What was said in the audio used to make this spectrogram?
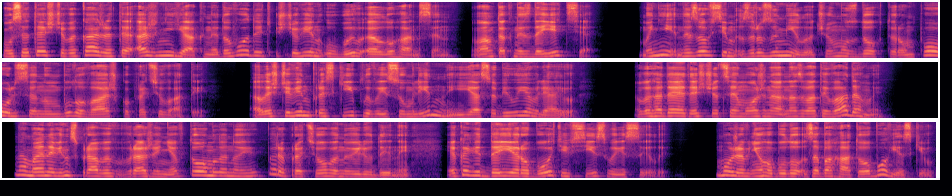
Усе те, що ви кажете, аж ніяк не доводить, що він убив Еллу Гансен. Вам так не здається? Мені не зовсім зрозуміло, чому з доктором Поульсеном було важко працювати, але що він прискіпливий і сумлінний, я собі уявляю. Ви гадаєте, що це можна назвати вадами? На мене він справив враження втомленої, перепрацьованої людини, яка віддає роботі всі свої сили. Може, в нього було забагато обов'язків.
